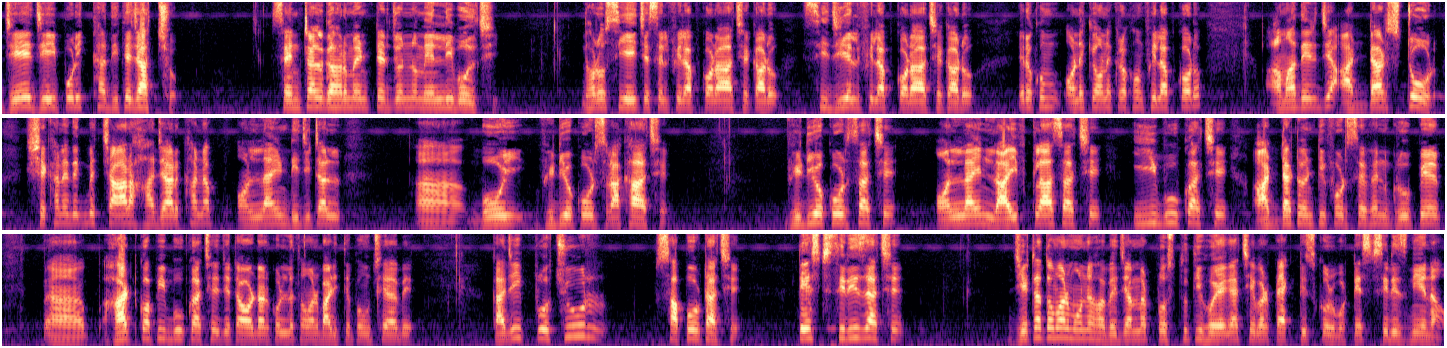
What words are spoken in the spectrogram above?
যে যেই পরীক্ষা দিতে যাচ্ছ সেন্ট্রাল গভর্নমেন্টের জন্য মেনলি বলছি, ধরো সিএইচএসএল ফিল আপ করা আছে কারও সিজিএল ফিল আপ করা আছে কারও, এরকম অনেকে অনেক রকম ফিল আপ করো। আমাদের যে আড্ডার স্টোর সেখানে দেখবে চার হাজারখানা অনলাইন ডিজিটাল বই ভিডিও কোর্স রাখা আছে। ভিডিও কোর্স আছে অনলাইন লাইভ ক্লাস আছে ই বুক আছে আড্ডা টোয়েন্টি ফোর সেভেন গ্রুপের হার্ড কপি বুক আছে যেটা অর্ডার করলে তোমার বাড়িতে পৌঁছে যাবে। কাজেই প্রচুর সাপোর্ট আছে টেস্ট সিরিজ আছে, যেটা তোমার মনে হবে যে আমার প্রস্তুতি হয়ে গেছে, এবার প্র্যাকটিস করব টেস্ট সিরিজ নিয়ে নাও।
